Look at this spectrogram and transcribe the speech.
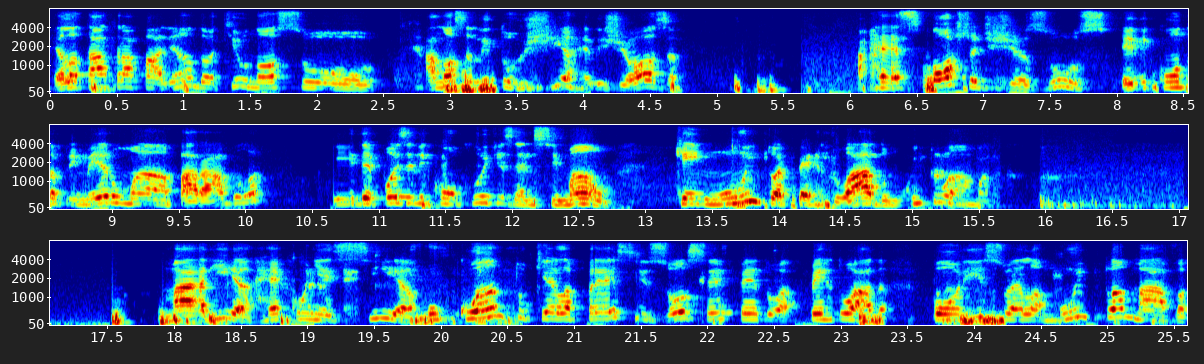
Ela está atrapalhando aqui o nosso, a nossa liturgia religiosa? A resposta de Jesus, ele conta primeiro uma parábola e depois ele conclui dizendo: Simão, quem muito é perdoado, muito ama. Maria reconhecia o quanto que ela precisou ser perdoada. Por isso ela muito amava.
